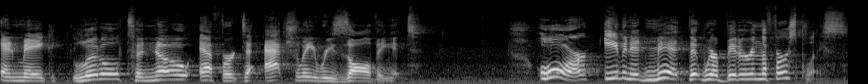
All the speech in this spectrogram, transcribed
and make little to no effort to actually resolving it. Or even admit that we're bitter in the first place.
